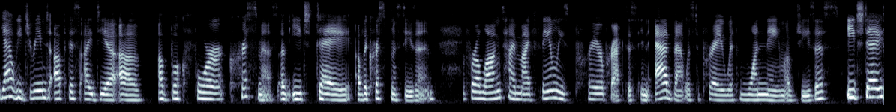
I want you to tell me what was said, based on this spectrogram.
Yeah, we dreamed up this idea of a book for Christmas of each day of the Christmas season. For a long time, my family's prayer practice in Advent was to pray with one name of Jesus each day.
